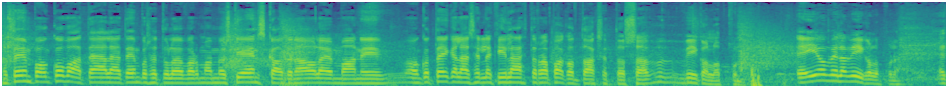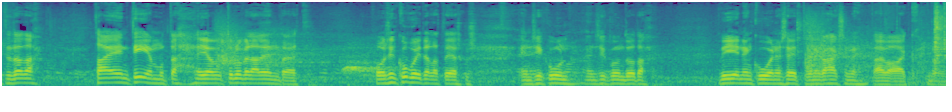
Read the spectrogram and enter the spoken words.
No tempo on kova täällä ja tempo se tulee varmaan myöskin ensi kautena olemaan, niin onko teikäläisellekin lähtö rapakon taakse tuossa viikonloppuna? Ei ole vielä viikonloppuna. Että tota, tai en tiedä, mutta ei ole tullut vielä lentoja. Että voisin kuvitella, että joskus ensi kuun, ensi kuun tuota, viiden, kuuden, seitsemän, kahdeksan päivän aika. Noin.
